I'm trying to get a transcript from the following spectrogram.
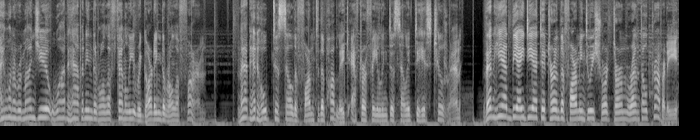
I want to remind you what happened in the Roloff family regarding the Roloff farm. Matt had hoped to sell the farm to the public after failing to sell it to his children. Then he had the idea to turn the farm into a short-term rental property.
